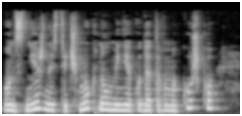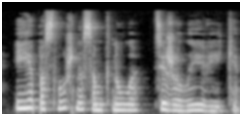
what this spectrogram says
Он с нежностью чмокнул меня куда-то в макушку, и я послушно сомкнула тяжелые веки.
